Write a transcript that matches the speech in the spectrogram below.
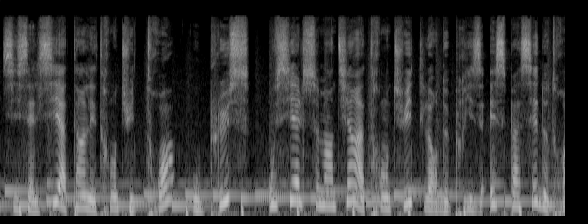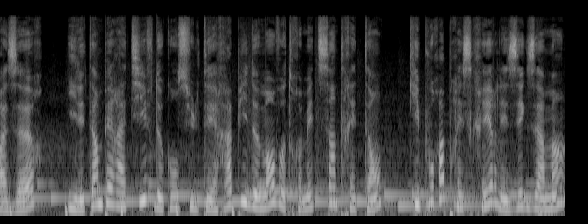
Si celle-ci atteint les 38,3 ou plus, ou si elle se maintient à 38 lors de prises espacées de 3 heures, il est impératif de consulter rapidement votre médecin traitant qui pourra prescrire les examens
